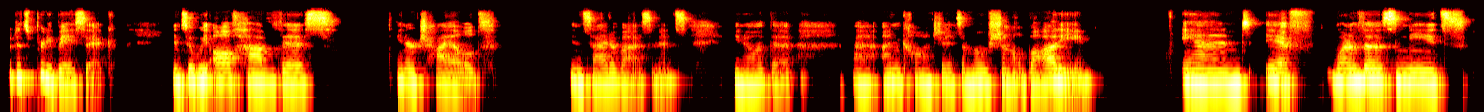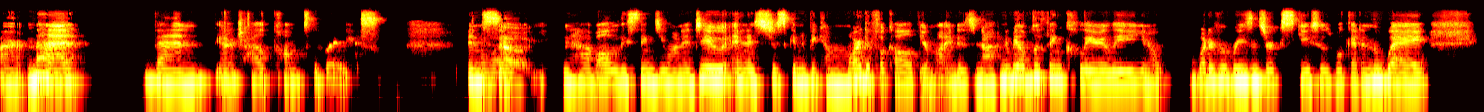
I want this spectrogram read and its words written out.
but it's pretty basic. And so we all have this inner child inside of us, and it's, you know, the uh, unconscious emotional body. And if one of those needs aren't met, then the inner child pumps the brakes. And oh, wow. so you can have all of these things you want to do, and it's just going to become more difficult. Your mind is not going to be able to think clearly. You know, whatever reasons or excuses will get in the way.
